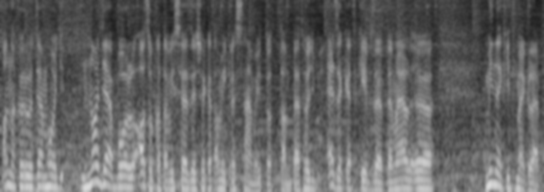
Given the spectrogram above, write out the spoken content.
Annak örültem, hogy nagyjából azokat a visszajelzéseket, amikre számítottam. Tehát, hogy ezeket képzeltem el, ö, mindenkit meglep.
